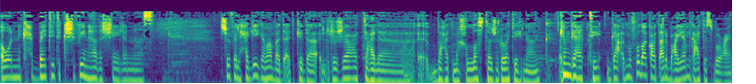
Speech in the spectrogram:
أو إنك حبيتي تكشفين هذا الشيء للناس؟ شوف الحقيقة ما بدأت كذا. رجعت على بعد ما خلصت تجربتي هناك. كم قعدتي؟ المفروض أقعد أربع أيام قعدت أسبوعين.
